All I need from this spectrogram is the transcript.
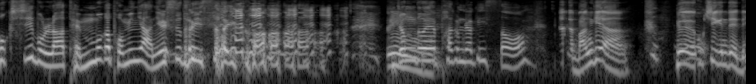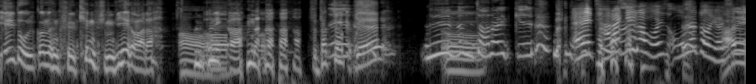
혹시 몰라 덴모가 범인이 아닐 수도 있어 이거 그 음. 정도의 파급력이 있어 만개야. 그 혹시 근데 내일도 올 거면 그 캠 준비해 와라. 어. 그러니까 부탁 좀 네. 할게. 내일은 어. 잘할게. 에이 잘하기가 뭐 있어. 오늘도 열심히 아니,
